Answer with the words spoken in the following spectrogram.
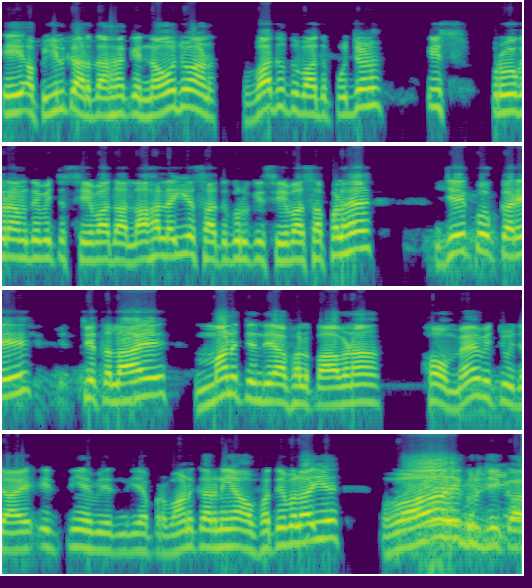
ਇਹ ਅਪੀਲ ਕਰਦਾ ਹਾਂ ਕਿ ਨੌਜਵਾਨ ਵੱਧ ਤੋਂ ਵੱਧ ਪੁੱਜਣ, ਇਸ ਪ੍ਰੋਗਰਾਮ ਦੇ ਵਿੱਚ ਸੇਵਾ ਦਾ ਲਾਹਾ ਲਈਏ। ਸਤਿਗੁਰੂ ਕੀ ਸੇਵਾ ਸਫਲ ਹੈ। ਜੇ ਕੋ ਕਰੇ, ਚਿਤ ਲਾਏ, ਮਨ ਚਿੰਦਿਆ ਫਲ ਪਾਵਣਾ ਹਉਮੈ ਵਿੱਚੋਂ ਜਾਏ, ਇਤਨੀਆਂ ਬੇਨਤੀਆਂ ਪ੍ਰਵਾਨ ਕਰਨੀਆਂ। ਆਓ ਫਤਿਹ ਬੁਲਾਈਏ। ਵਾਹਿਗੁਰੂ ਜੀ ਕਾ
